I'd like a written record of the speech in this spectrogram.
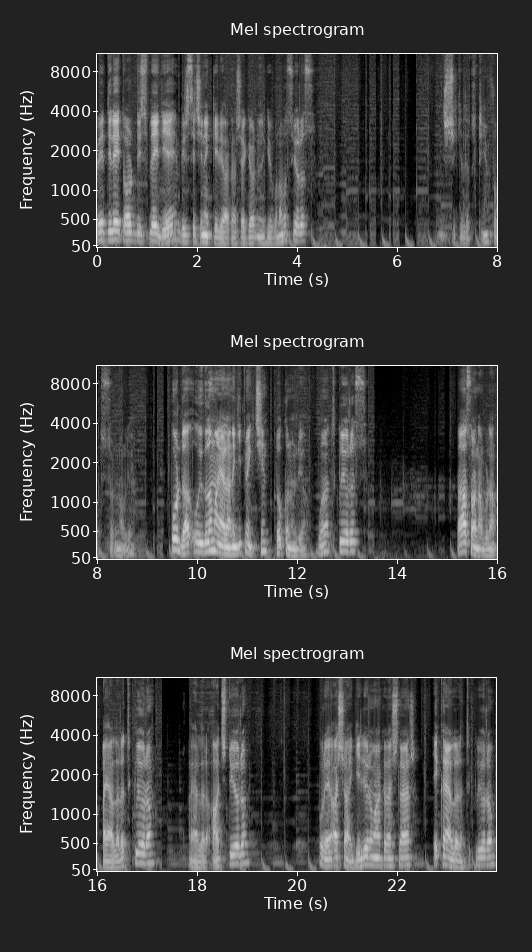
Ve delete or display diye bir seçenek geliyor arkadaşlar. Gördüğünüz gibi buna basıyoruz. Şu şekilde tutayım. Fokus sorunu oluyor. Burada uygulama ayarlarına gitmek için dokunun diyor. Buna tıklıyoruz. Daha sonra buradan ayarlara tıklıyorum. Ayarları aç diyorum. Buraya aşağı geliyorum arkadaşlar. Ek ayarlara tıklıyorum.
